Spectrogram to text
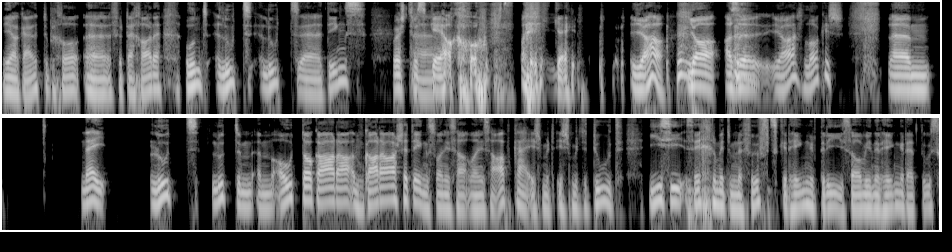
Ich habe Geld bekommen, äh, für den Karren. Und laut, laut, äh, Dings, Du hast dir ein Äh. GA gekauft. Geil. ja, ja, also, ja, logisch. Ähm, nein, laut, laut dem, dem Autogara, dem Garagendings, wo ich es, ich abgegeben ist mir, ist mir der Dude easy sicher mit einem 50er hinter drin, so wie er hinter hat ausgesehen.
